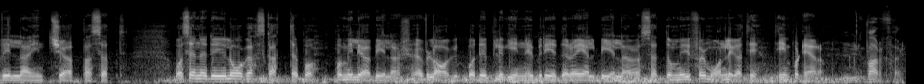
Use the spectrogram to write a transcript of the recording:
ville jag inte köpa. Så att, och sen är det ju låga skatter på, på miljöbilar överlag, både plug-in hybrider och elbilar så att de är ju förmånliga till, till importera. Mm, varför?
